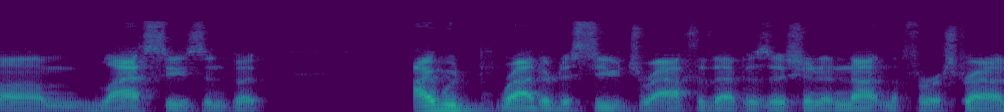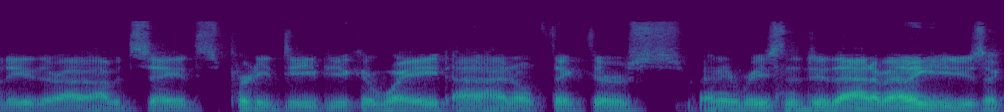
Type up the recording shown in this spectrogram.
um, last season, but I would rather to see you drafted that position and not in the first round either. I, I would say it's pretty deep. You could wait. I, I, don't think there's any reason to do that. I mean, I think you use a,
